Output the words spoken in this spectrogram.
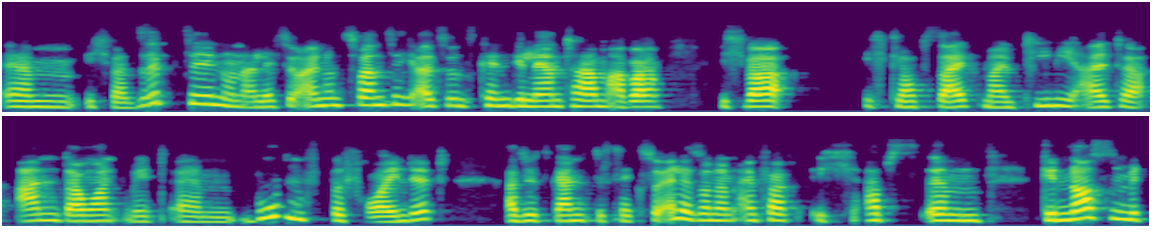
Ähm, ich war 17 und Alessio 21, als wir uns kennengelernt haben, aber ich war, ich glaube, seit meinem Teenie-Alter andauernd mit ähm, Buben befreundet. Also jetzt gar nicht das Sexuelle, sondern einfach, ich habe es ähm, genossen, mit,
